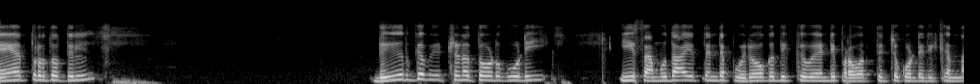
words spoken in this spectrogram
നേതൃത്വത്തിൽ ദീർഘവീക്ഷണത്തോടുകൂടി ഈ സമുദായത്തിന്റെ പുരോഗതിക്ക് വേണ്ടി പ്രവർത്തിച്ചു കൊണ്ടിരിക്കുന്ന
